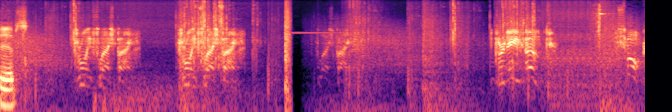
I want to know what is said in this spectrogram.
oops. Throwing flashbang. Throwing flashbang. Flashbang. Grenade out. Smoke.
